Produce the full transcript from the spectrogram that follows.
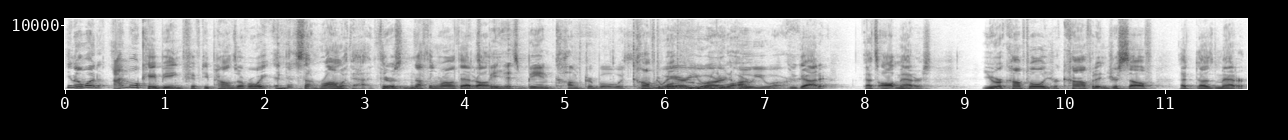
you know what, I'm okay being 50 pounds overweight, and there's nothing wrong with that. There's nothing wrong with that at all. It's being comfortable with comfortable where with you are and who you are. You got it. That's all that matters. You are comfortable. You're confident in yourself. That does matter.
